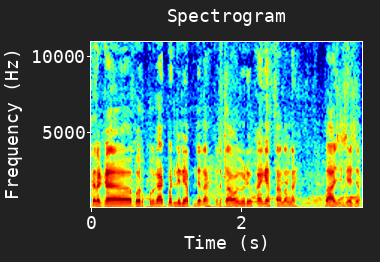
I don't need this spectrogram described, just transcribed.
तर का भरपूर गाठ पडलेली आपल्याला. तर तेव्हा व्हिडिओ काय घेता आला नाही भाजीच्या ह्याच्यात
